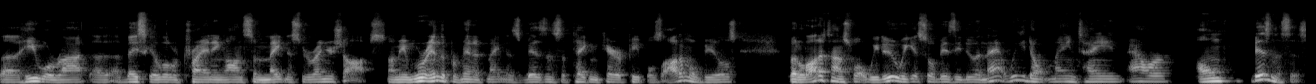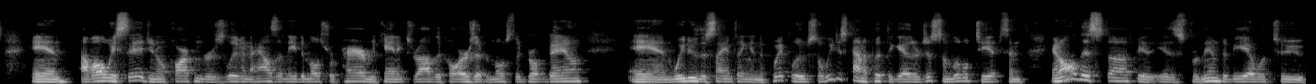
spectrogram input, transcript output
uh, he will write a, basically a little training on some maintenance to run your shops. I mean, we're in the preventive maintenance business of taking care of people's automobiles, but a lot of times what we do, we get so busy doing that, we don't maintain our own businesses. And I've always said, you know, carpenters live in the houses that need the most repair, mechanics drive the cars that are mostly broke down and we do the same thing in the quick lube so we just kind of put together just some little tips and and all this stuff is, is, for them to be able to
